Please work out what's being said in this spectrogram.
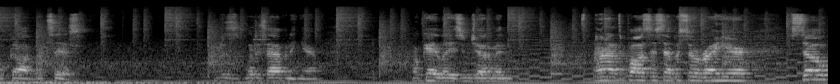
Oh God, what's this? What is what is happening here? Okay, ladies and gentlemen, I'm gonna have to pause this episode right here. So,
